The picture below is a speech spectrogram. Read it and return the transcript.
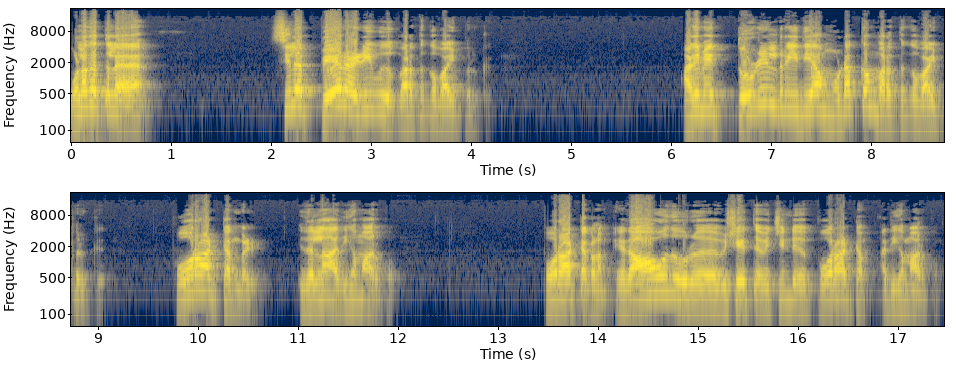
உலகத்தில் சில பேரழிவு வரத்துக்கு வாய்ப்பு இருக்கு. அதேமாரி தொழில் ரீதியாக முடக்கம் வரத்துக்கு வாய்ப்பு இருக்கு. போராட்டங்கள் இதெல்லாம் அதிகமாக இருக்கும். போராட்டக்களம் ஏதாவது ஒரு விஷயத்தை வச்சுட்டு போராட்டம் அதிகமாக இருக்கும்.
